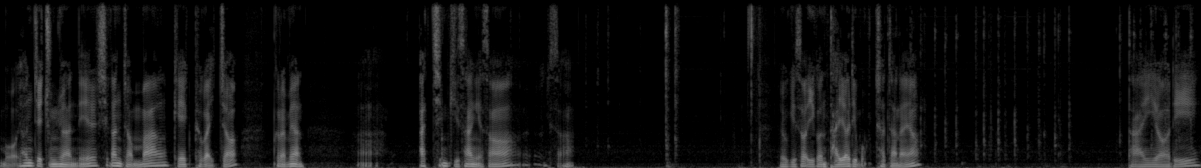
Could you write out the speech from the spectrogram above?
뭐 현재 중요한 일 시간 전망 계획표가 있죠. 그러면 어, 아침 기상에서 여기서 여기서 이건 다이어리 목차잖아요. 다이어리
